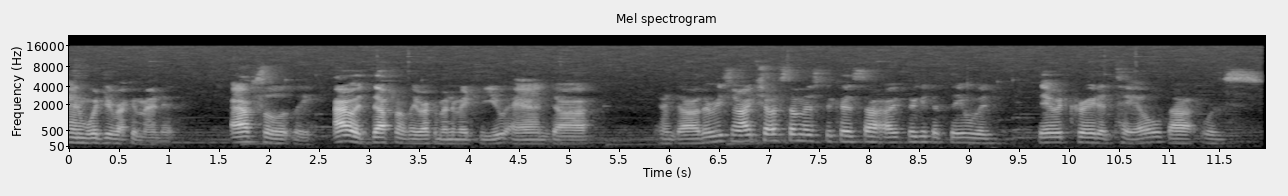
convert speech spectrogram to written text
and would you recommend it? Absolutely. I would definitely recommend Made for You, and uh, and uh, the reason I chose them is because uh, I figured that they would they would create a tail that was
